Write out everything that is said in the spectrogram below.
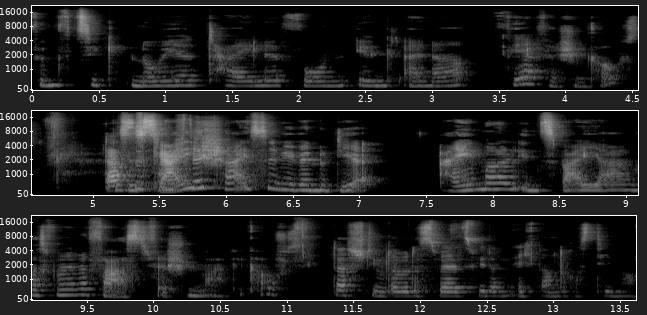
50 neue Teile von irgendeiner Fair Fashion kaufst. Das, ist gleich richtig. scheiße, wie wenn du dir einmal in zwei Jahren was von einer Fast Fashion Marke kaufst. Das stimmt, aber das wäre jetzt wieder ein echt anderes Thema.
